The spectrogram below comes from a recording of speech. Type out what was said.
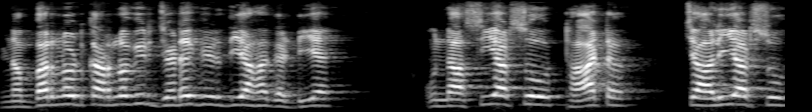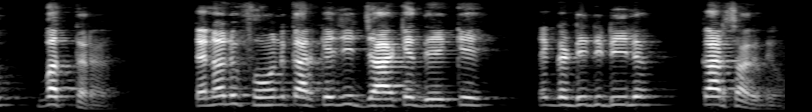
ਨੰਬਰ ਨੋਟ ਕਰ ਲਓ ਵੀਰ, ਜਿਹੜੇ ਵੀਰ ਦੀ ਆਹ ਗੱਡੀ ਹੈ 79868 40872 ਤੇ ਇਹਨਾਂ ਨੂੰ ਫੋਨ ਕਰਕੇ ਜੀ ਜਾ ਕੇ ਦੇਖ ਕੇ ਤੇ ਗੱਡੀ ਦੀ ਡੀਲ ਕਰ ਸਕਦੇ ਹੋ।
